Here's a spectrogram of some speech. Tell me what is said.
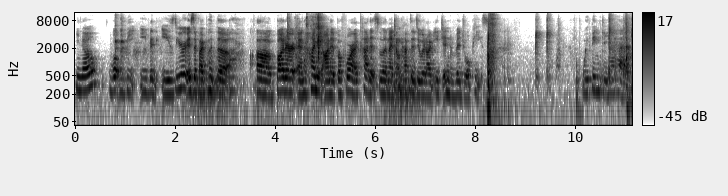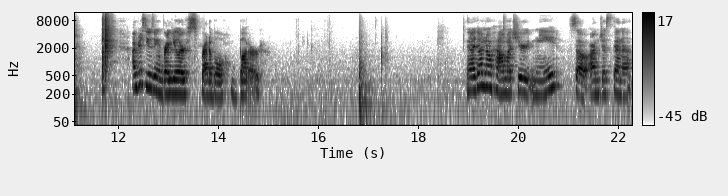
You know what would be even easier is if I put the uh, butter and honey on it before I cut it so then I don't have to do it on each individual piece. We're thinking ahead. I'm just using regular spreadable butter. And I don't know how much you need, so I'm just gonna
